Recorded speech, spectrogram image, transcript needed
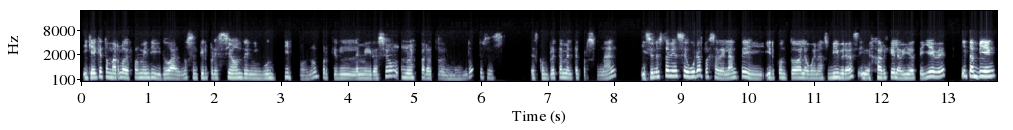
y que hay que tomarlo de forma individual, no sentir presión de ningún tipo, ¿no? Porque la emigración no es para todo el mundo, entonces es completamente personal. Y si uno está bien segura, pues adelante y ir con todas las buenas vibras y dejar que la vida te lleve. Y también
